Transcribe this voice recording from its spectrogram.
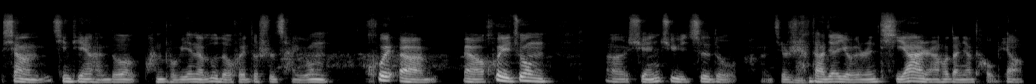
像今天很多很普遍的路德会都是采用会，呃，呃，会众，呃，选举制度，就是大家有的人提案，然后大家投票。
